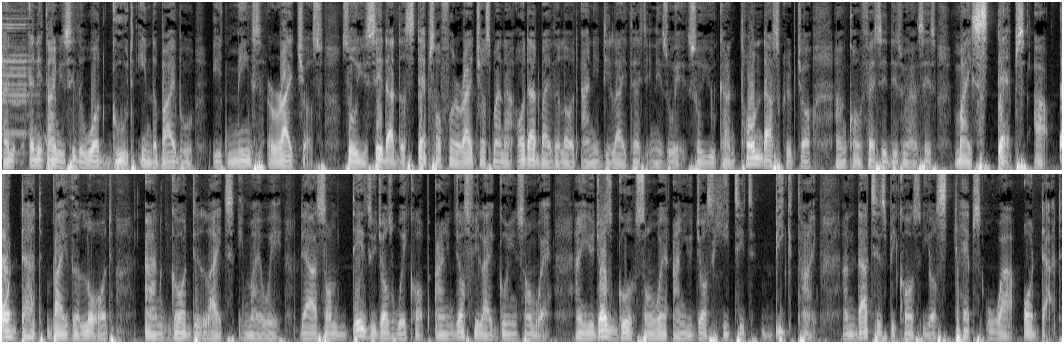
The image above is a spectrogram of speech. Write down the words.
and anytime you see the word good in the Bible, it means righteous. So you say that the steps of a righteous man are ordered by the Lord and he delighteth in his way. So you can turn that scripture and confess it this way and says, My steps are ordered by the Lord and God delights in my way. There are some days you just wake up and you just feel like going somewhere and you just go somewhere and you just hit it big time. And that is because your steps were ordered.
